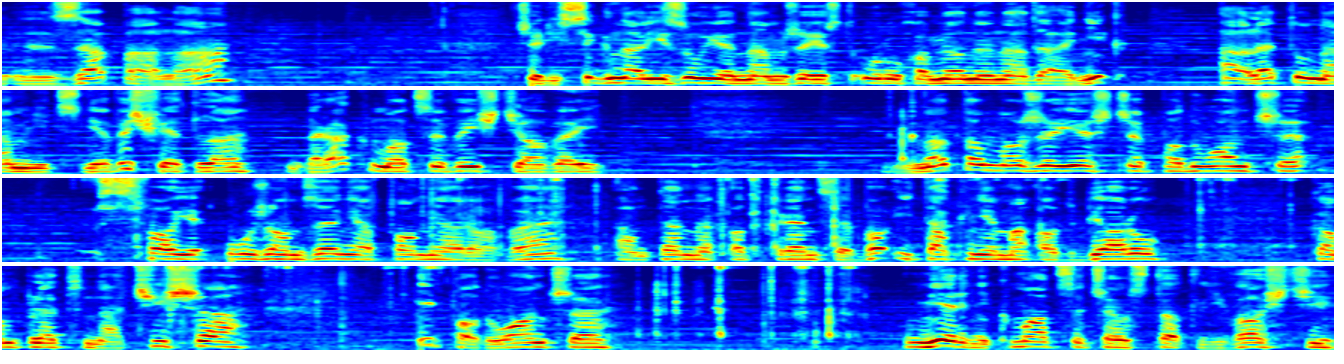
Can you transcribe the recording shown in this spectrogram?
y, zapala, czyli sygnalizuje nam, że jest uruchomiony nadajnik ale tu nam nic nie wyświetla. Brak mocy wyjściowej. No to może jeszcze podłączę swoje urządzenia pomiarowe. Antenę odkręcę, bo i tak nie ma odbioru. Kompletna cisza. I podłączę miernik mocy, częstotliwości.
